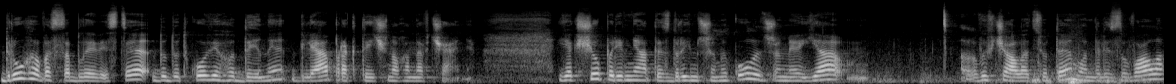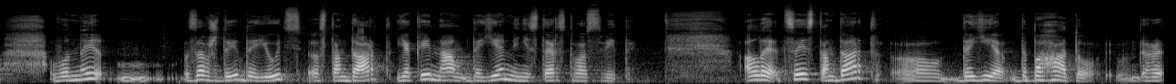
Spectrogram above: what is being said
Друга особливість це додаткові години для практичного навчання. Якщо порівняти з іншими коледжами, я вивчала цю тему, аналізувала. Вони завжди дають е, стандарт, який нам дає Міністерство освіти. Але цей стандарт е, дає багато е,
